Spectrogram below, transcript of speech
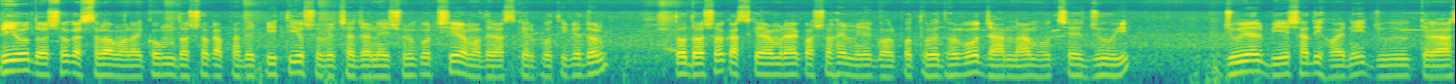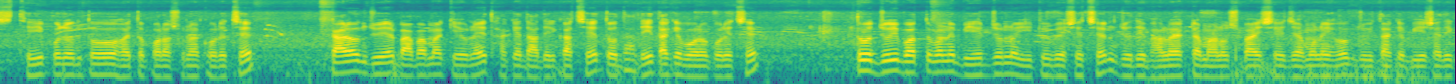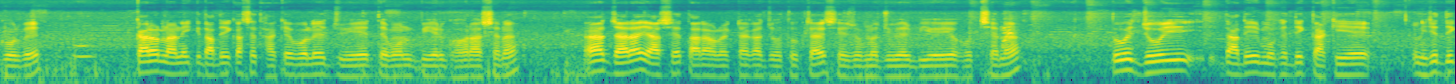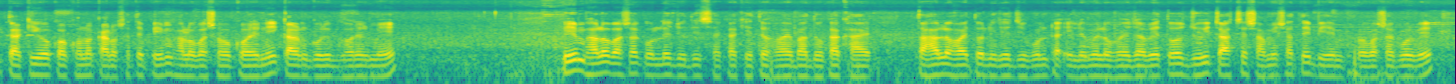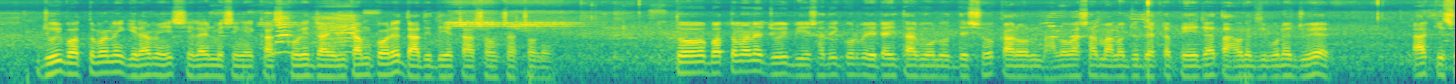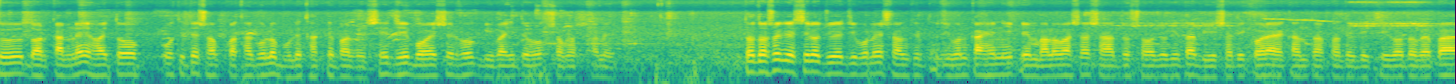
প্রিয় দর্শক, আসসালামু আলাইকুম। দর্শক, আপনাদের প্রীতি ও শুভেচ্ছা জানিয়ে শুরু করছি আমাদের আজকের প্রতিবেদন। তো দর্শক, আজকে আমরা এক অসহায় মেয়ের গল্প তুলে ধরবো, যার নাম হচ্ছে জুই। জুইয়ের বিয়ে শাদী হয়নি। জুই ক্লাস থ্রি পর্যন্ত হয়তো পড়াশোনা করেছে। কারণ জুইয়ের বাবা মা কেউ নেই, থাকে দাদির কাছে। তো দাদি তাকে বড় করেছে। তো জুই বর্তমানে বিয়ের জন্য ইউটিউবে এসেছেন। যদি ভালো একটা মানুষ পায়, সে যেমনই হোক, জুই তাকে বিয়ে শাদী করবে। কারণ নানি দাদির কাছে থাকে বলে জুয়ের তেমন বিয়ের ঘর আসে না। আর যারাই আসে, তারা অনেক টাকা যৌতুক চায় সেই জন্য জুয়ের বিয়ে হচ্ছে না। তো জুই দাদির মুখের দিক তাকিয়ে, নিজের দিক তাকিয়েও কখনো কারোর সাথে প্রেম ভালোবাসাও করেনি, কারণ গরিব ঘরের মেয়ে। প্রেম ভালোবাসা করলে যদি শেখা খেতে হয় বা ধোকা খায়, তাহলে হয়তো নিজের জীবনটা এলোমেলো হয়ে যাবে। তো জুই চাচ্ছে স্বামীর সাথে বিয়ে ভালোবাসা করবে। জুই বর্তমানে গ্রামেই সেলাই মেশিনের কাজ করে, যা ইনকাম করে, দাদি দিয়ে চা সংসার চলে। তো বর্তমানে জুই বিয়ে শাদী করবে এটাই তার মূল উদ্দেশ্য। কারণ ভালোবাসার মানুষ যদি একটা পেয়ে যায়, তাহলে জীবনে জুয়ের আর কিছু দরকার নেই। হয়তো অতীতে সব কথাগুলো ভুলে থাকতে পারবে। সে যে বয়সের হোক, বিবাহিত হোক সমস্যা নেই তো দর্শক এসেছিল জুয়ের জীবনের সংক্ষিপ্ত জীবন কাহিনী, প্রেম, ভালোবাসা, সাহায্য, সহযোগিতা, বিয়ে শাদী করা, একান্ত আপনাদের ব্যক্তিগত ব্যাপার।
